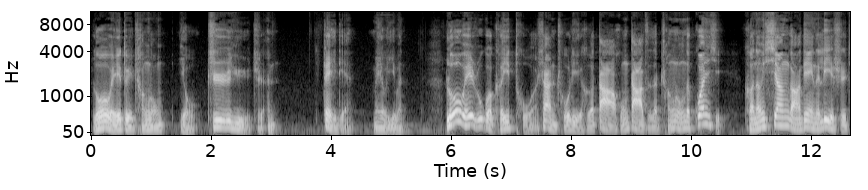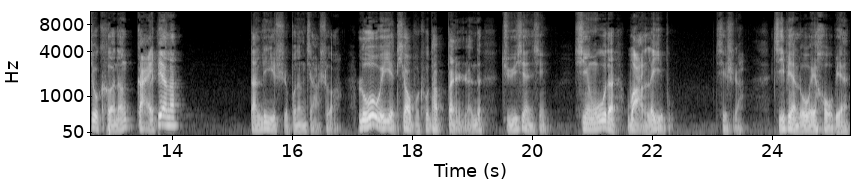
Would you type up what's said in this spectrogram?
罗维对成龙有知遇之恩，这一点没有疑问。罗维如果可以妥善处理和大红大紫的成龙的关系。可能香港电影的历史就可能改变了，但历史不能假设，罗维也跳不出他本人的局限性，醒悟的晚了一步。其实啊，即便罗维后边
